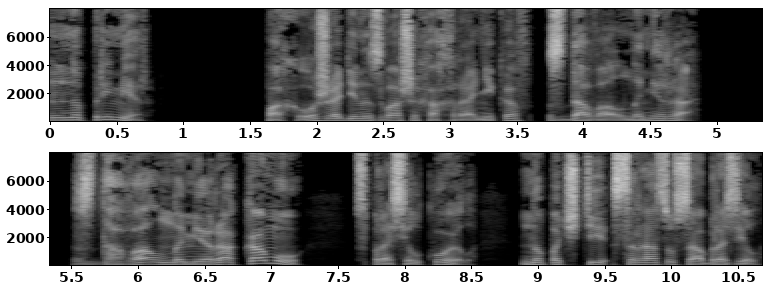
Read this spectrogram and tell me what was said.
Например, похоже, один из ваших охранников сдавал номера. «Сдавал номера кому?» — спросил Койл, но почти сразу сообразил.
